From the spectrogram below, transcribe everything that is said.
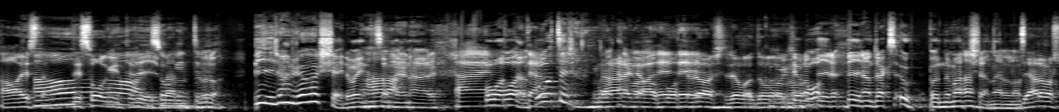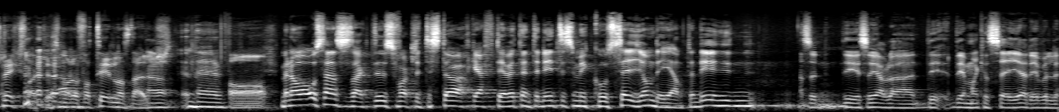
Ja, just det. Ah, det såg inte vi. Såg men... inte vi. Biran rör sig. Det var inte Aha. som med den här Nej, båten. båten. Nej, det var båten rör sig. Det var, då, då, biran, biran dracks upp under matchen. Eller något. Det hade varit snyggt faktiskt. Man hade fått till någon sån där... Ja. ja. Men ja, och sen som sagt, det har varit lite stök efter. Jag vet inte, det är inte så mycket att säga om det egentligen. Det är, alltså, det är så jävla... Det, det man kan säga, det är väl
